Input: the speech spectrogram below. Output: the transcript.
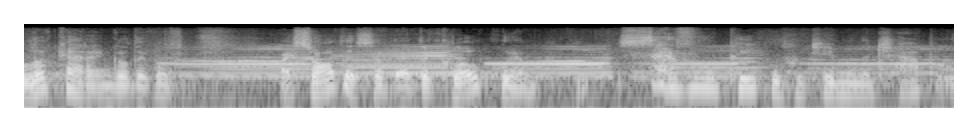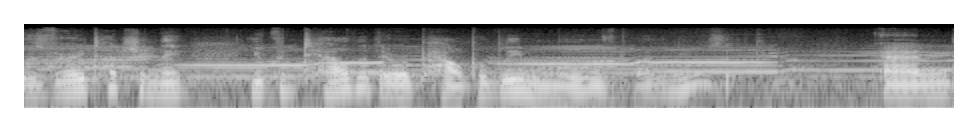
look at it and go, they go, I saw this at, at, the colloquium. Several people who came in the chapel, it was very touching. They, you could tell that they were palpably moved by the music. And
